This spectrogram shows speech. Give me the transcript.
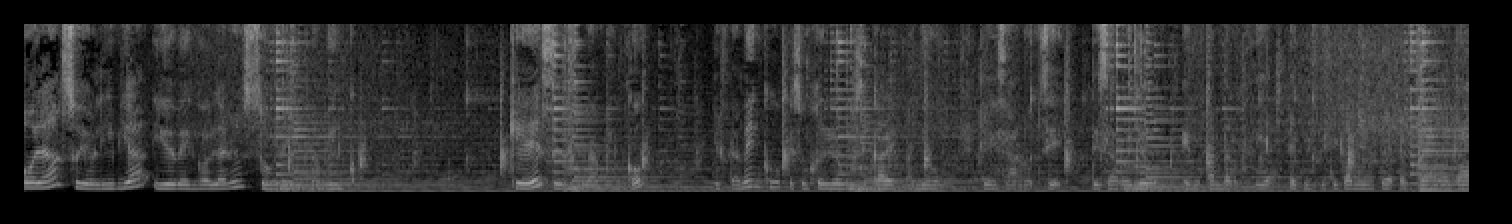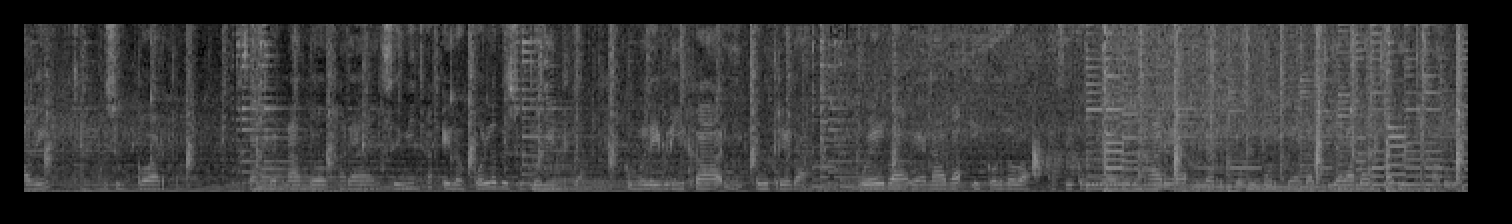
Hola, soy Olivia y hoy vengo a hablaros sobre el flamenco. ¿Qué es el flamenco? El flamenco es un género musical español que se desarrolló en Andalucía, específicamente en de Cádiz y sus puertas, San Fernando, Jaral, Sevilla y los pueblos de su provincia, como Leibrija y Utrera, Huelva, Granada y Córdoba, así como en algunas áreas de la región de Murcia, Castilla-La Mancha y Extremadura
